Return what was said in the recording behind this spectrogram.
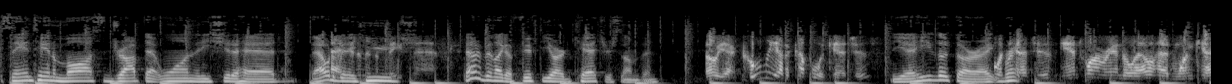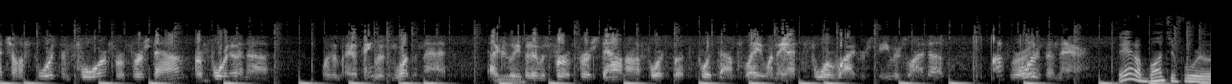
Santana Moss dropped that one that he should have had. That would have been a Had him in the huge. That would have been like a 50 yard catch or something. Oh yeah, Cooley had a couple of catches. Yeah, he looked all right. Couple Brent- catches. Antoine Randall had one catch on a fourth and four for a first down, or fourth and a. Was it, I think it was more than that actually, but it was for a first down on a fourth fourth down play when they had four wide receivers lined up. A lot of fours in there. They had a bunch of four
